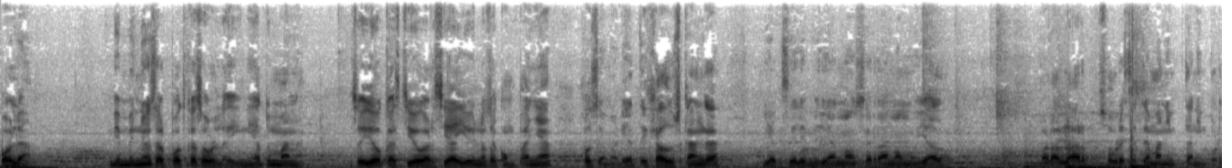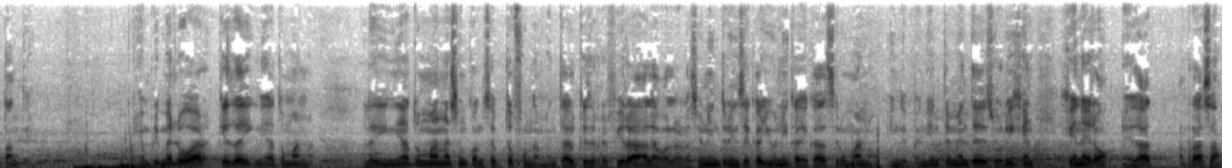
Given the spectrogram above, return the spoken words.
Hola, bienvenidos al podcast sobre la dignidad humana. Soy Diego Castillo García y hoy nos acompaña José María Tejada Uscanga y Axel Emiliano Serrano Mollado para hablar sobre este tema tan importante. En primer lugar, ¿qué es la dignidad humana? La dignidad humana es un concepto fundamental que se refiere a la valoración intrínseca y única de cada ser humano, independientemente de su origen, género, edad, raza,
